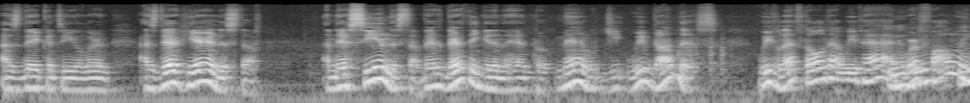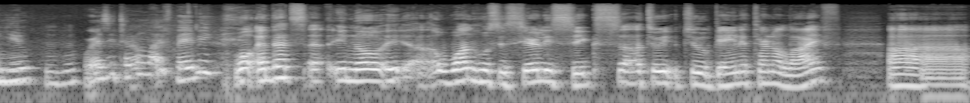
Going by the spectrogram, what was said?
as they continue to learn, as they're hearing this stuff, and they're seeing this stuff. They're they're thinking in the head, but man, we've done this. We've left all that we've had. We're Mhm, following mhm, you. mhm. Where's eternal life, baby? Well, and that's uh, you know uh, one who sincerely seeks uh, to to gain eternal life, uh,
